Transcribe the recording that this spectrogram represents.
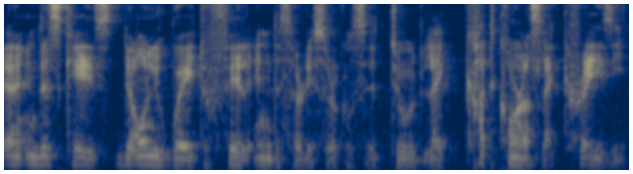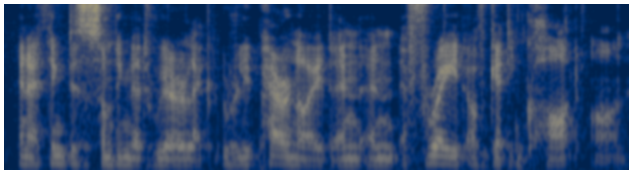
Uh, in this case, the only way to fill in the 30 circles is to like cut corners like crazy. And I think this is something that we are like really paranoid and, and afraid of getting caught on.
